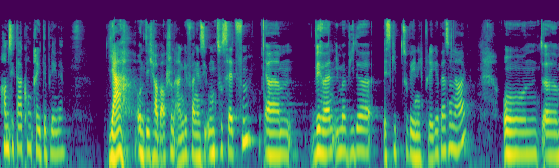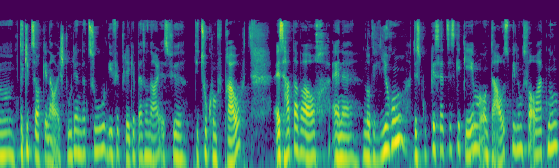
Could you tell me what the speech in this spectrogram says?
Haben Sie da konkrete Pläne? Ja, und ich habe auch schon angefangen, sie umzusetzen. Ähm, wir hören immer wieder, es gibt zu wenig Pflegepersonal. Und ähm, da gibt es auch genaue Studien dazu, wie viel Pflegepersonal es für die Zukunft braucht. Es hat aber auch eine Novellierung des Guckgesetzes gegeben und der Ausbildungsverordnung.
